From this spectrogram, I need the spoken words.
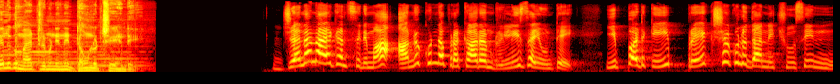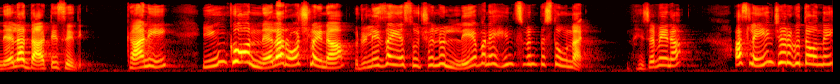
తెలుగు మ్యాట్రిమనీని డౌన్లోడ్ చేయండి. జననాయకన్ సినిమా అనుకున్న ప్రకారం రిలీజ్ అయి ఉంటే ఇప్పటికీ ప్రేక్షకులు దాన్ని చూసి నెల దాటేసేది. కానీ ఇంకో నెల రోజులైనా రిలీజ్ అయ్యే సూచనలు లేవనే హింట్స్ వినిపిస్తూ ఉన్నాయి. నిజమేనా? అసలు ఏం జరుగుతోంది?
